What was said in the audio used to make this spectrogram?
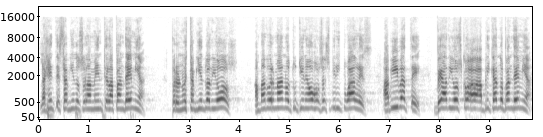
La gente está viendo solamente la pandemia, pero no está viendo a Dios. Amado hermano, tú tienes ojos espirituales. Avívate. Ve a Dios aplicando pandemia.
